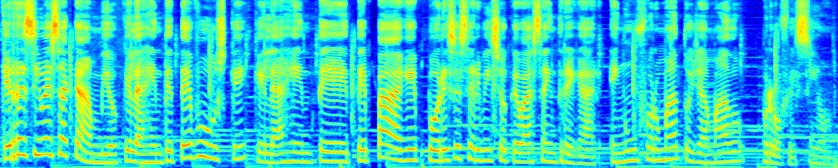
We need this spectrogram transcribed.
¿Qué recibes a cambio? Que la gente te busque, que la gente te pague por ese servicio que vas a entregar en un formato llamado profesión.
